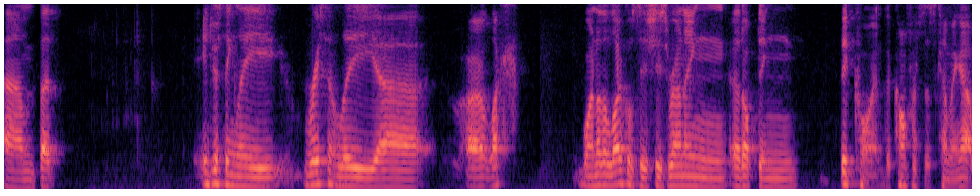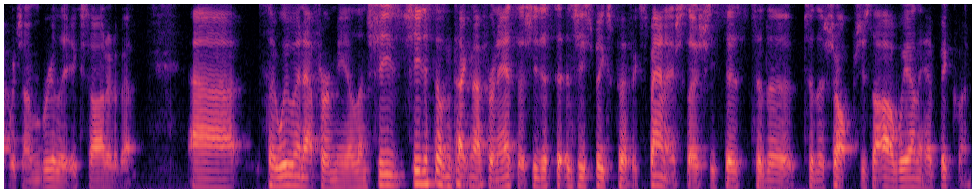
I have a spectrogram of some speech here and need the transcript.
Um, but interestingly, recently, uh, uh, like one of the locals here, she's running adopting Bitcoin. The conference is coming up, which I'm really excited about. Uh, so we went out for a meal, and she she just doesn't take no for an answer. She just she speaks perfect Spanish, so she says to the to the shop, she's like, "Oh, we only have Bitcoin."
